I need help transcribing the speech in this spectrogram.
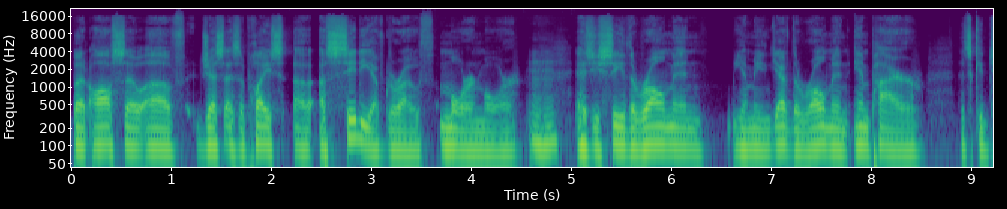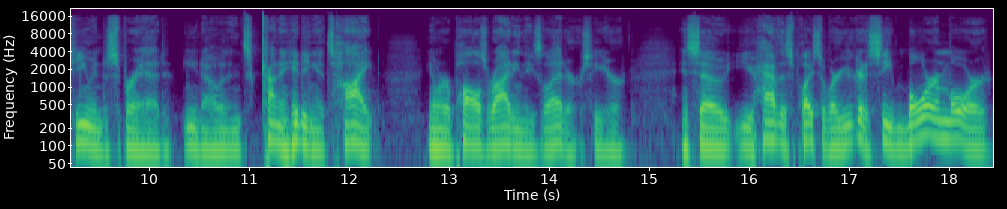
but also of just as a place, a, a city of growth more and more. Mm-hmm. As you see the Roman, I mean, you have the Roman Empire that's continuing to spread, you know, and it's kind of hitting its height, you know, where Paul's writing these letters here. And so you have this place of where you're going to see more and more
